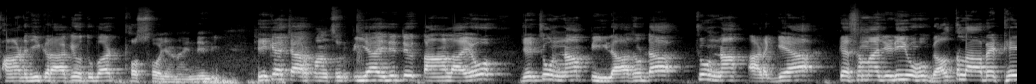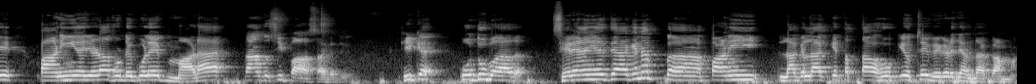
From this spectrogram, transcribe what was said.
ਫਾਂਡ ਜੀ ਕਰਾ ਕੇ ਉਸ ਤੋਂ ਬਾਅਦ ਠੁੱਸ ਹੋ ਜਾਣਾ ਇਹਨੇ ਵੀ। ਠੀਕ ਹੈ 4-500 ਰੁਪਿਆ ਇਹਦੇ ਤੇ ਤਾਂ ਲਾਇਓ। ਜੇ ਝੋਨਾ ਪੀਲਾ ਤੁਹਾਡਾ, ਝੋਨਾ ਅੜ ਗਿਆ, ਕਿਸਮ ਆ ਜਿਹੜੀ ਉਹ ਗਲਤ ਲਾ ਬੈਠੇ, ਪਾਣੀ ਆ ਜਿਹੜਾ ਤੁਹਾਡੇ ਕੋਲੇ ਮਾੜਾ, ਤਾਂ ਤੁਸੀਂ ਪਾ ਸਕਦੇ ਹੋ। ਠੀਕ ਹੈ? ਉਦੋਂ ਬਾਅਦ ਸਿਰਿਆਂ ਜਿਹੇ ਤੇ ਆ ਕੇ ਨਾ ਪਾਣੀ ਲੱਗ ਲੱਗ ਕੇ ਤੱਤਾ ਹੋ ਕੇ ਉੱਥੇ ਵਿਗੜ ਜਾਂਦਾ ਕੰਮ।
